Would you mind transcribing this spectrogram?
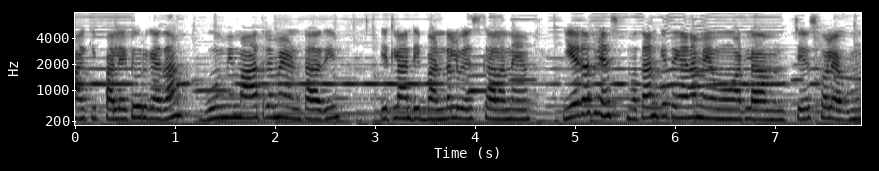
మాకు పల్లెటూరు కదా భూమి మాత్రమే ఉంటుంది. ఇట్లాంటి బండలు వేసుకోవాలనే ఏదో ఫ్రెండ్స్ మొత్తానికి అయితే కానీ మేము అట్లా చేసుకోలేము.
